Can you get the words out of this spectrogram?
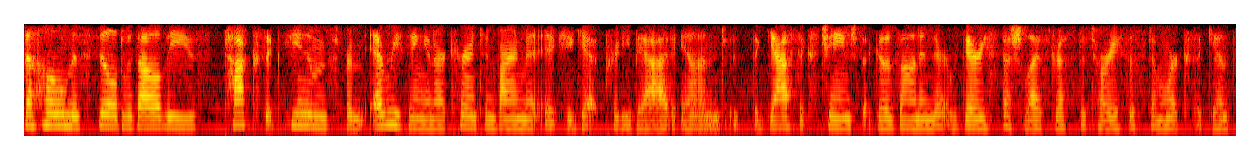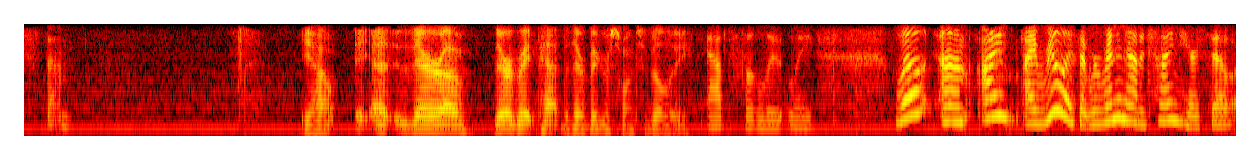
the home is filled with all these toxic fumes from everything in our current environment, it could get pretty bad. And the gas exchange that goes on in their very specialized respiratory system works against them. Yeah, uh, they're uh, they're a great pet, but they're a big responsibility. Absolutely. Well, um, I I realize that we're running out of time here, so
